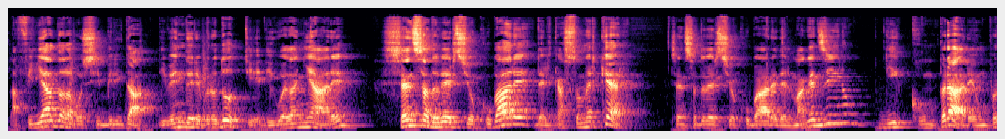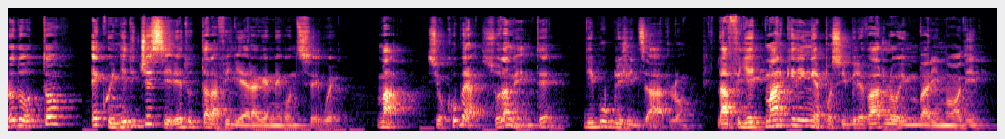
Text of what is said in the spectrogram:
L'affiliato ha la possibilità di vendere prodotti e di guadagnare senza doversi occupare del customer care senza doversi occupare del magazzino, di comprare un prodotto e quindi di gestire tutta la filiera che ne consegue, ma si occuperà solamente di pubblicizzarlo. L'affiliate marketing è possibile farlo in vari modi,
